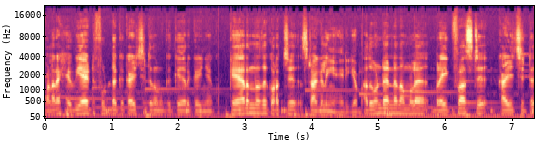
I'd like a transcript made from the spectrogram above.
വളരെ ഹെവി ആയിട്ട് ഫുഡൊക്കെ കഴിച്ചിട്ട് നമുക്ക് കയറി കഴിഞ്ഞാൽ കയറുന്നത് കുറച്ച് സ്ട്രഗിളിങ് ആയിരിക്കും. അതുകൊണ്ട് തന്നെ നമ്മൾ ബ്രേക്ക്ഫാസ്റ്റ് കഴിച്ചിട്ട്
